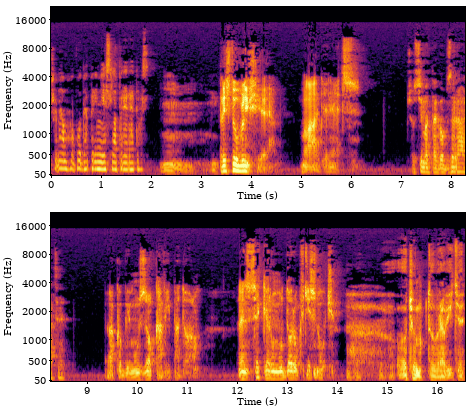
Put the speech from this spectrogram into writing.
čo nám ho voda priniesla pre radosť. Pristúp bližšie, mládenec. Čo si ma tak obzeráte? Ako by mu z oka vypadol. Len sekeru mu do ruk vtisnúť. O čom to vravíte?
